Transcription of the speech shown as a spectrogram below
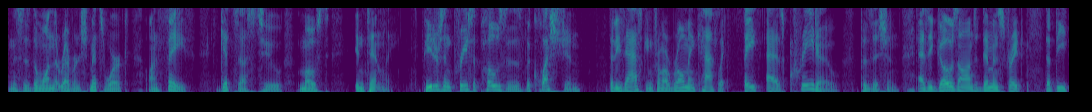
And this is the one that Reverend Schmidt's work on faith gets us to most intently. Peterson presupposes the question that he's asking from a Roman Catholic faith as credo position as he goes on to demonstrate that the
